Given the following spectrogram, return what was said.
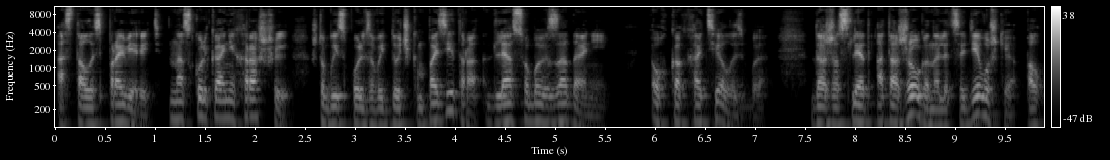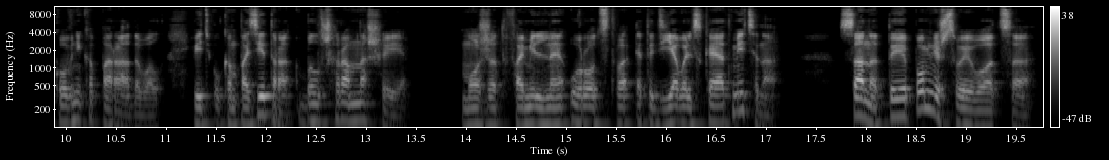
Осталось проверить, насколько они хороши, чтобы использовать дочь композитора для особых заданий. Ох, как хотелось бы. Даже след от ожога на лице девушки полковника порадовал, ведь у композитора был шрам на шее. Может, фамильное уродство – это дьявольская отметина? «Сана, ты помнишь своего отца?» –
